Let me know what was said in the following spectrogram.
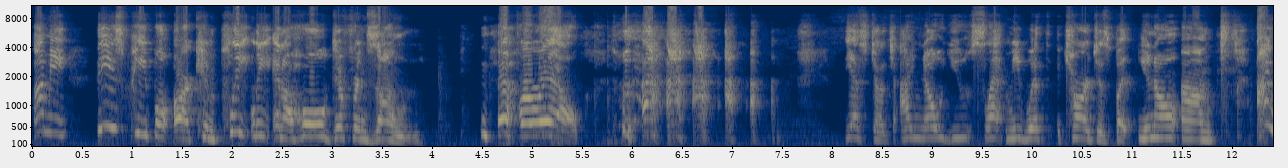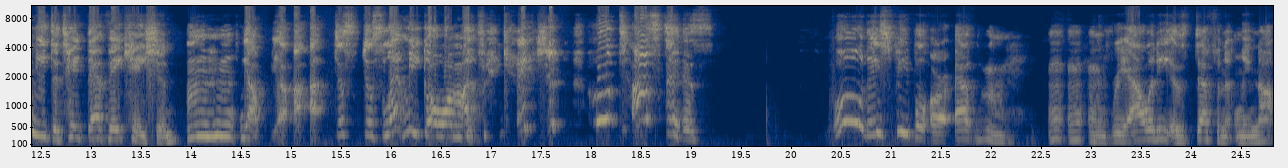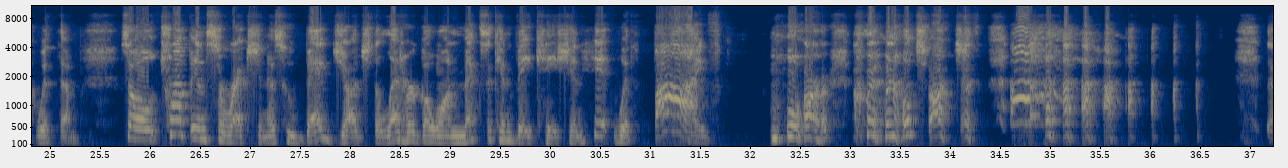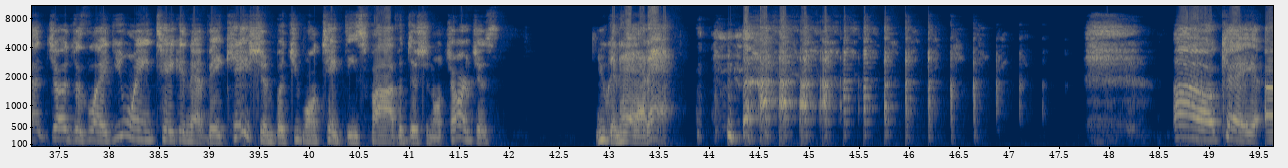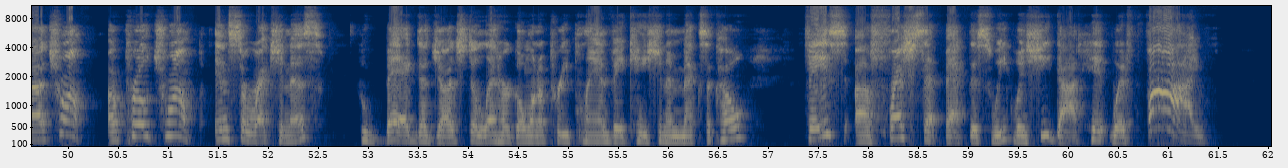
I mean, these people are completely in a whole different zone. For real. yes, Judge, I know you slapped me with charges, but you know, um, I need to take that vacation. Mm-hmm. Yeah. I, I, just, just let me go on my vacation. Who does this? Oh, these people are at. Mm. Reality is definitely not with them. So, Trump insurrectionists who begged judge to let her go on Mexican vacation hit with five more criminal charges. That judge is like, you ain't taking that vacation, but you gonna take these five additional charges. You can have that. okay, uh, Trump a pro Trump insurrectionist who begged a judge to let her go on a pre planned vacation in Mexico faced a fresh setback this week when she got hit with five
